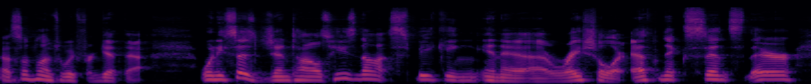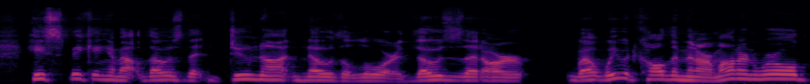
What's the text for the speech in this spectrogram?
Now, sometimes we forget that. When he says Gentiles, he's not speaking in a racial or ethnic sense there. He's speaking about those that do not know the Lord, those that are, well, we would call them in our modern world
